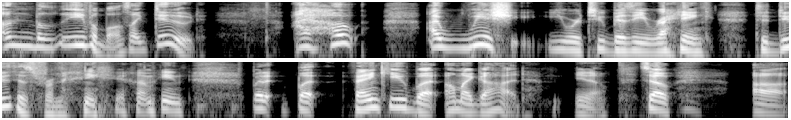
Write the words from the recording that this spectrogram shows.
unbelievable. It's like, dude, I hope, I wish you were too busy writing to do this for me. I mean, but, but thank you. But oh my God, you know, so, uh,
